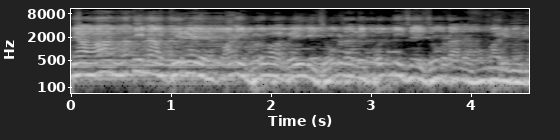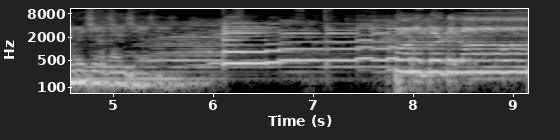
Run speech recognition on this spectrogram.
ત્યાં આ નદીના તીરે પાણી ભરવા ગયેલી ઝોગડાની પત્ની છે ઝોગડાને હમારીને મરસ્યા ગાય છે. પણ કડલા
